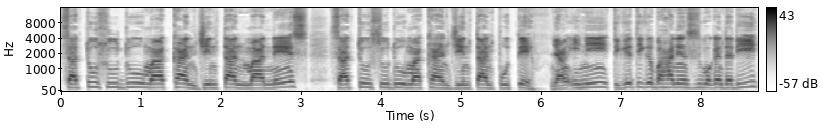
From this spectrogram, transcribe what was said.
Satu sudu makan jintan manis Satu sudu makan jintan putih. Yang ini Tiga-tiga bahan yang saya sebutkan tadi.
